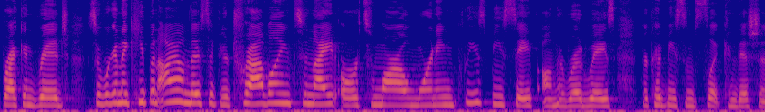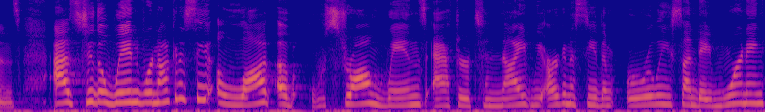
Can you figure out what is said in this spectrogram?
Breckenridge. So we're going to keep an eye on this. If you're traveling tonight or tomorrow morning, please be safe on the roadways. There could be some slick conditions. As to the wind, we're not going to see a lot of strong winds after tonight. We are going to see them early Sunday morning,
